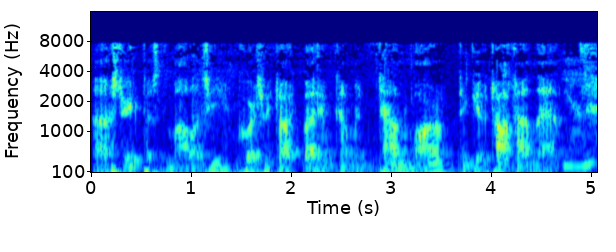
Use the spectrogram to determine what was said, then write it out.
uh, street epistemology. Of course, we talked about him coming to town tomorrow to give a talk on that. Yeah.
